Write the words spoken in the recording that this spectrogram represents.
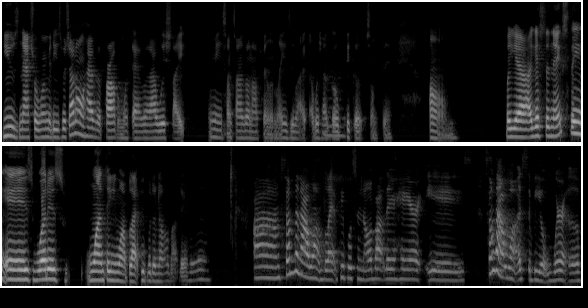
use natural remedies, which I don't have a problem with that. But I wish, like, I mean, sometimes when I'm feeling lazy, like I wish I'd go Mm. pick up something. Um, but yeah, I guess the next thing is what is one thing you want Black people to know about their hair? Um, something I want black people to know about their hair is something I want us to be aware of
